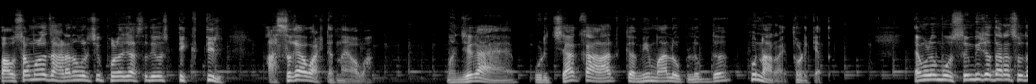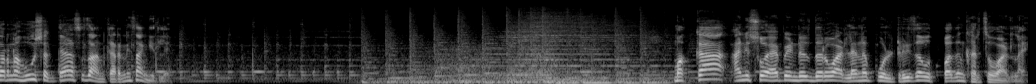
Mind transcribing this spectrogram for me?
पावसामुळे झाडांवरची फळं जास्त दिवस टिकतील असं काय वाटत नाही बाबा. म्हणजे काय पुढच्या काळात कमी माल उपलब्ध होणार आहे थोडक्यात. त्यामुळे मोसंबीच्या दरात सुधारणा होऊ शकते असं जाणकारांनी सांगितले मक्का आणि सोयाबीनचा दर वाढल्यानं पोल्ट्रीचा उत्पादन खर्च वाढलाय.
